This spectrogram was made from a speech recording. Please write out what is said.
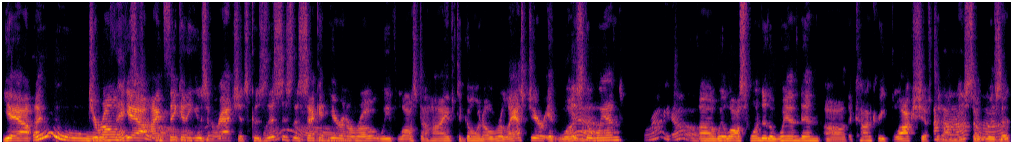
Yeah, I- Jerome, thanks, yeah, I'm thinking of using ratchets because this is the second year in a Oh. row we've lost a hive to going over. Last year it was the wind. Right. Oh. Uh, we lost one to the wind, and uh, the concrete block shifted on Uh-huh, me, so it was uh-huh. a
